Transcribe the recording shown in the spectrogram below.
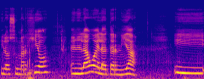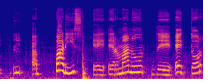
y lo sumergió en el agua de la eternidad. Y a Paris, eh, hermano de Héctor,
